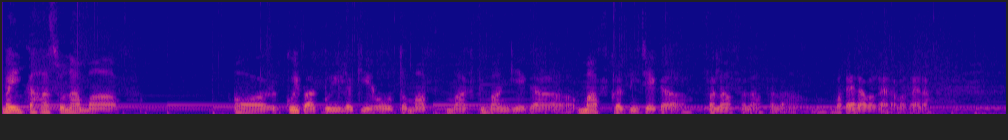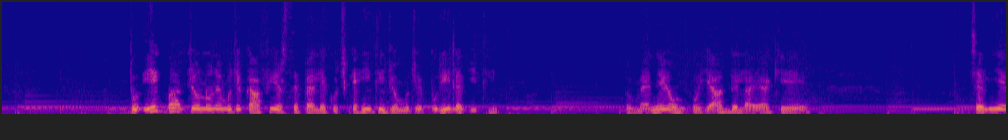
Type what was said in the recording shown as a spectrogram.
بھائی، کہاں سنا، معاف۔ اور کوئی بات بری لگی ہو تو معاف معافی مانگیے گا، معاف کر دیجیے گا، فلاں فلاں فلاں، وغیرہ وغیرہ وغیرہ۔ تو ایک بات جو انہوں نے مجھے کافی عرصے پہلے کچھ کہی تھی جو مجھے بری لگی تھی، تو میں نے ان کو یاد دلایا کہ چلیے،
